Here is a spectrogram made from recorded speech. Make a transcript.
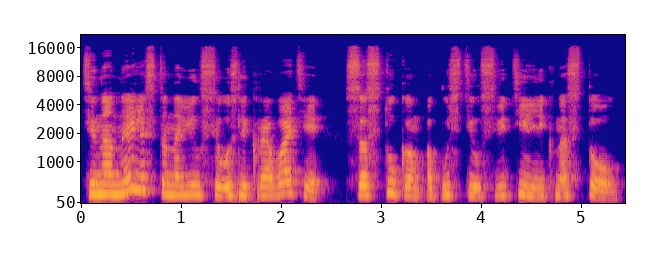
Тинанель остановился возле кровати, со стуком опустил светильник на стол.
